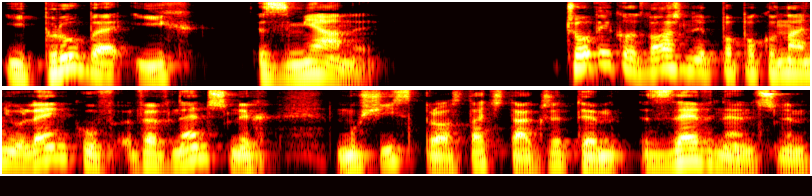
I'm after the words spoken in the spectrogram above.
i próbę ich zmiany. Człowiek odważny po pokonaniu lęków wewnętrznych musi sprostać także tym zewnętrznym,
